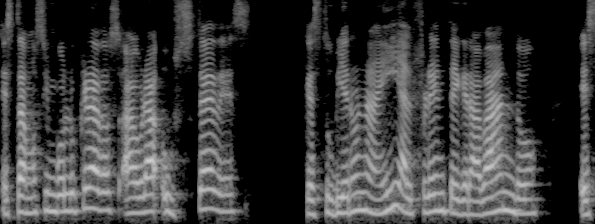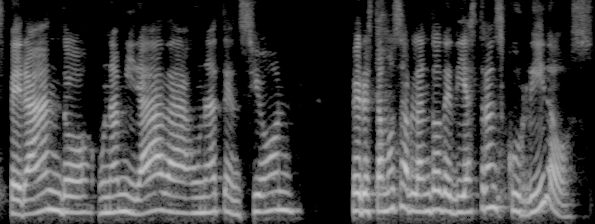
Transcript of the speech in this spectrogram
estamos involucrados. Ahora ustedes que estuvieron ahí al frente grabando, esperando una mirada, una atención, pero estamos hablando de días transcurridos,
